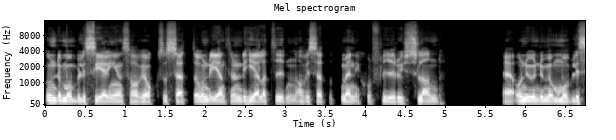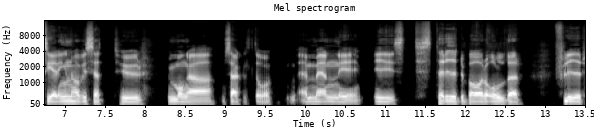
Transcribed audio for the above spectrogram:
under mobiliseringen så har vi också sett, och under, egentligen under hela tiden har vi sett att människor flyr Ryssland. Eh, och nu under mobiliseringen har vi sett hur, hur många, särskilt då eh, män i, i stridbar ålder, flyr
